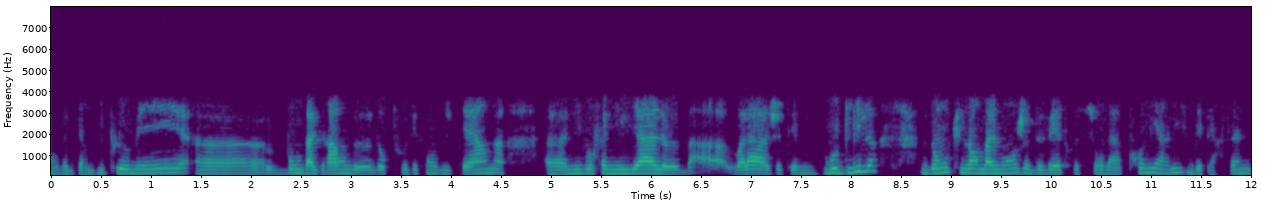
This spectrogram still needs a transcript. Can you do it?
on va dire, diplômée, bon background dans tous les sens du terme. Euh, niveau familial, euh, bah voilà, j'étais mobile. Donc, normalement, je devais être sur la première liste des personnes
